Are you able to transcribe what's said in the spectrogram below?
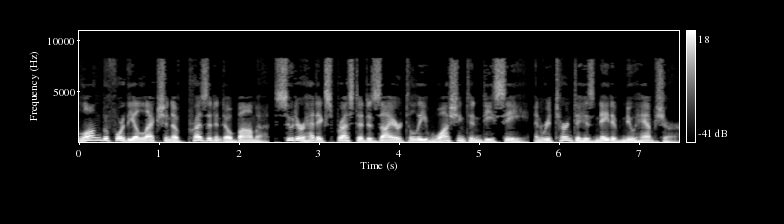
Long before the election of President Obama, Souter had expressed a desire to leave Washington, D.C., and return to his native New Hampshire.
